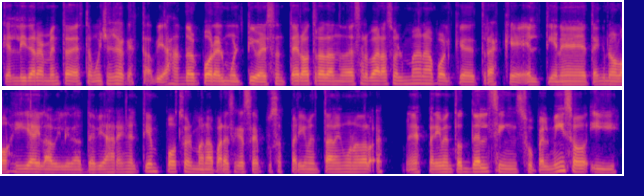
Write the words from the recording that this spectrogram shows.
que es literalmente de este muchacho que está viajando por el multiverso entero tratando de salvar a su hermana porque tras que él tiene tecnología y la habilidad de viajar en el tiempo, su hermana parece que se puso a experimentar en uno de los experimentos de él sin su permiso y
